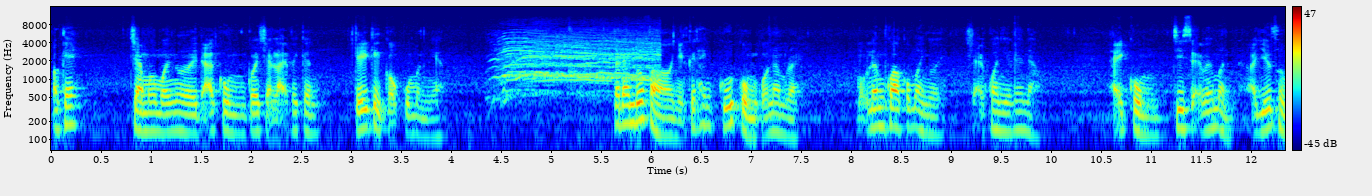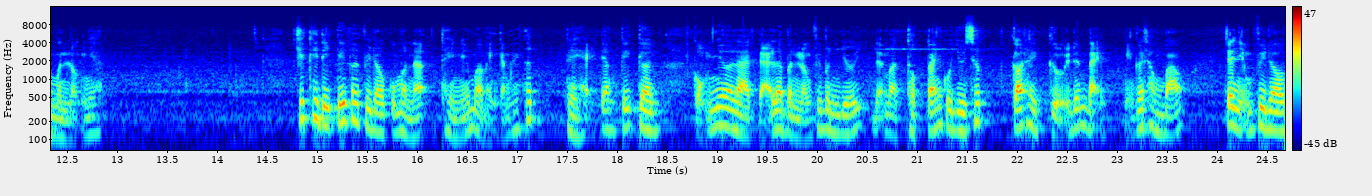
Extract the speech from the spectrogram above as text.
Ok, chào mừng mọi người đã cùng quay trở lại với kênh Ký kỳ cục của mình nha. Ta đang bước vào những cái tháng cuối cùng của năm rồi. Một năm qua của mọi người trải qua như thế nào Hãy cùng chia sẻ với mình ở dưới phần bình luận nha Trước khi đi tiếp với video của mình á, thì nếu mà bạn cảm thấy thích thì hãy đăng ký kênh cũng như là để lại bình luận phía bên dưới để mà thuật toán của YouTube có thể gửi đến bạn những cái thông báo cho những video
